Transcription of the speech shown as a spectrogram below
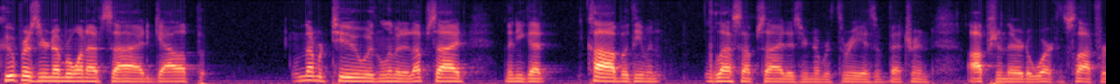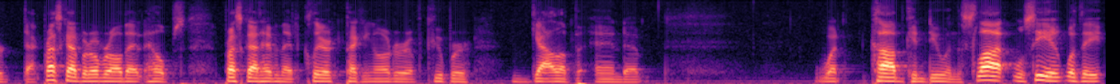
Cooper's your number one outside, Gallup number two with limited upside. Then you got Cobb with even less upside as your number three as a veteran option there to work the slot for Dak Prescott. But overall, that helps Prescott having that clear pecking order of Cooper, Gallup, and uh, what Cobb can do in the slot. We'll see what they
